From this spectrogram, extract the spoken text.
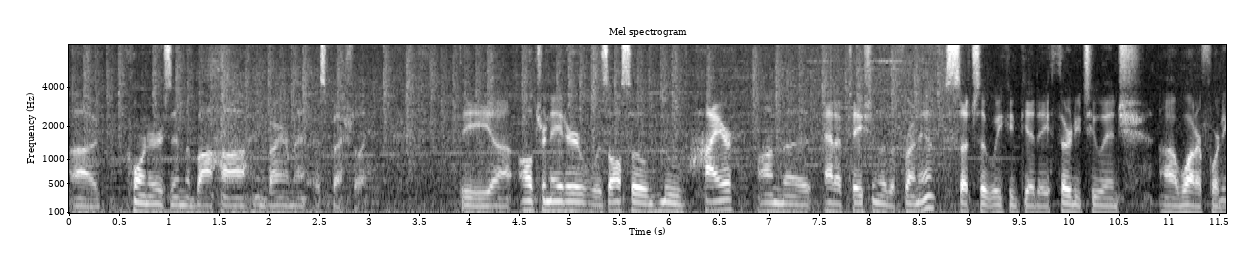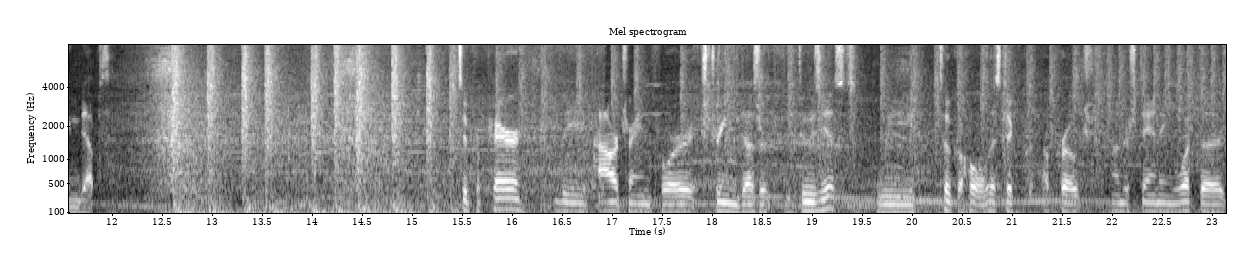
uh, corners in the Baja environment especially. The uh, alternator was also moved higher on the adaptation of the front end such that we could get a 32 inch uh, water fording depth. To prepare the powertrain for extreme desert enthusiasts. We took a holistic approach, understanding what the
